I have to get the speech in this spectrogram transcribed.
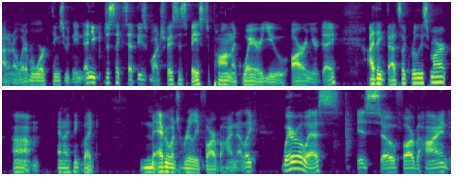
I don't know, whatever work things you would need. And you can just like set these watch faces based upon like where you are in your day. I think that's like really smart. Um, and I think like everyone's really far behind that. Like Wear OS is so far behind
